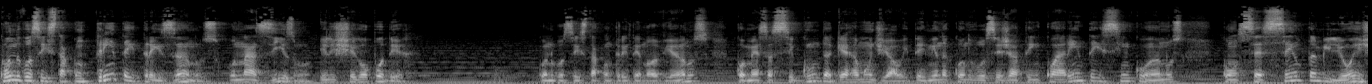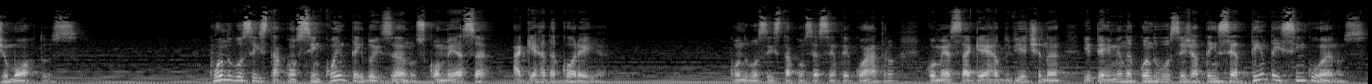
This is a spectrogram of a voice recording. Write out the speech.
Quando você está com 33 anos, o nazismo ele chega ao poder. Quando você está com 39 anos, começa a Segunda Guerra Mundial e termina quando você já tem 45 anos, com 60 milhões de mortos. Quando você está com 52 anos, começa a Guerra da Coreia. Quando você está com 64, começa a Guerra do Vietnã e termina quando você já tem 75 anos.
